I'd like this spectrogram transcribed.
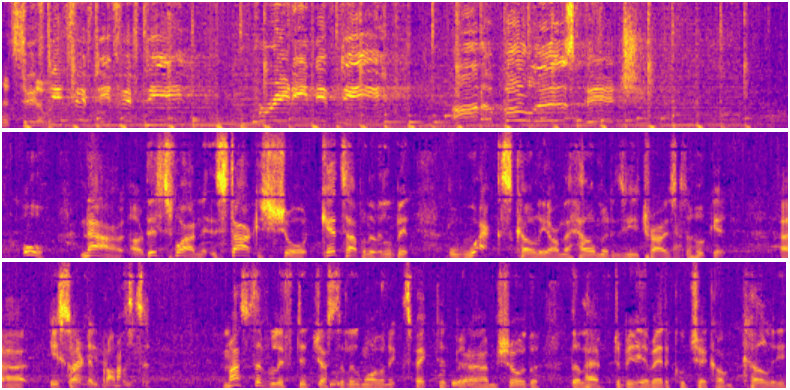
Let's do that 50, 50, bowler's pitch. Oh, now this one, Starc is short, gets up a little bit, whacks Kohli on the helmet as he tries to hook it. Uh, He's so caught him it. Must, must have lifted just a little more than expected, but I'm sure that there'll have to be a medical check on Kohli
